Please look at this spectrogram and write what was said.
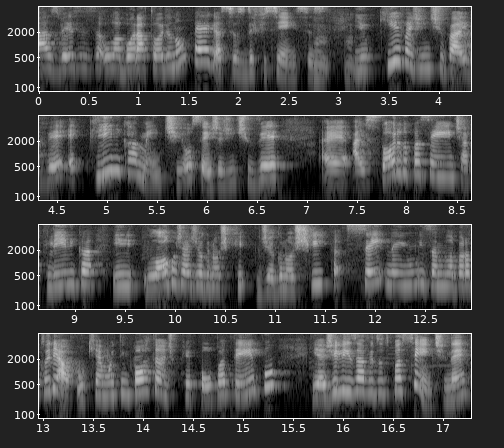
às vezes o laboratório não pega essas deficiências. Hum, hum. E o que a gente vai ver é clinicamente, ou seja, a gente vê é, a história do paciente, a clínica e logo já diagnostica, diagnostica sem nenhum exame laboratorial, o que é muito importante, porque poupa tempo e agiliza a vida do paciente, né?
